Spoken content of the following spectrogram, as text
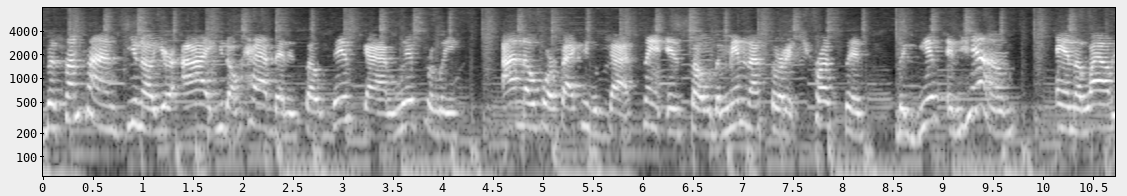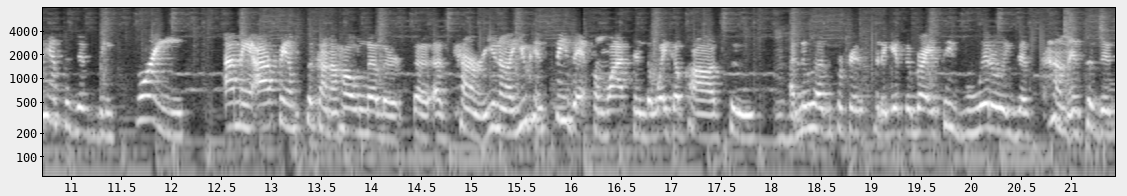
but sometimes you know your eye, you don't have that, and so this guy literally. I know for a fact he was God sent. And so the minute I started trusting the gift in him and allowed him to just be free, I mean, our film took on a whole nother uh, a turn. You know, you can see that from watching the Wake Up Call to A New Husband for Christmas to The Gift of Grace. He's literally just come into this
